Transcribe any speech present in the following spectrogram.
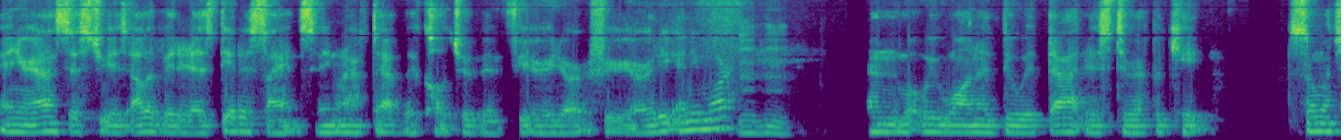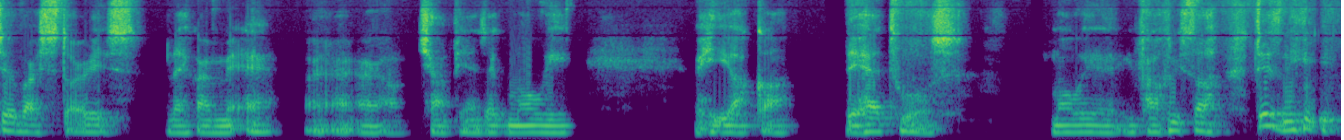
And your ancestry is elevated as data science, and you don't have to have the culture of inferiority or inferiority anymore. Mm-hmm. And what we want to do with that is to replicate so much of our stories, like our me'e, our, our, our um, champions, like Maui, Hiʻiaka, they had tools. Maui, you probably saw Disney.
